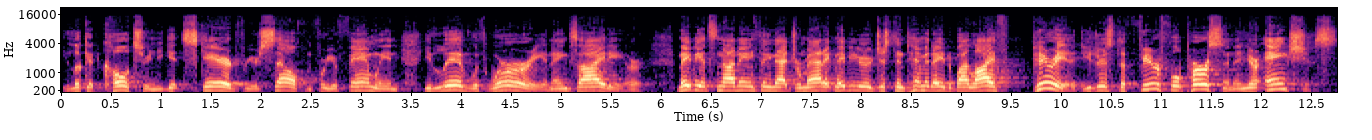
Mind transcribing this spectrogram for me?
You look at culture and you get scared for yourself and for your family, and you live with worry and anxiety. Or maybe it's not anything that dramatic. Maybe you're just intimidated by life, period. You're just a fearful person and you're anxious.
